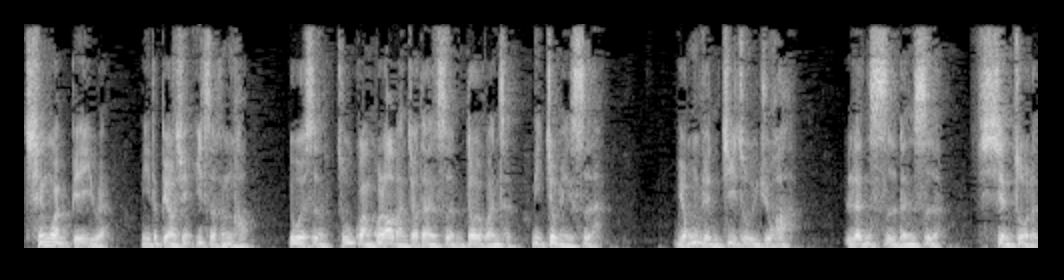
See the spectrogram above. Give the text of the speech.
千万别以为你的表现一直很好，如果是主管或老板交代的事你都有完成，你就没事了。永远记住一句话：人事人事，先做人。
